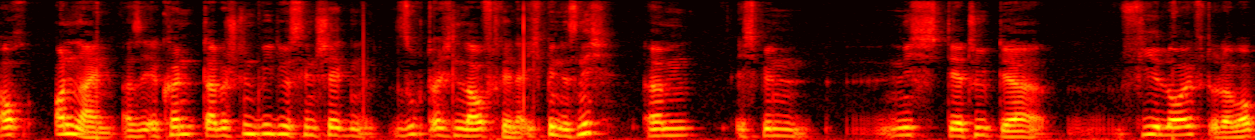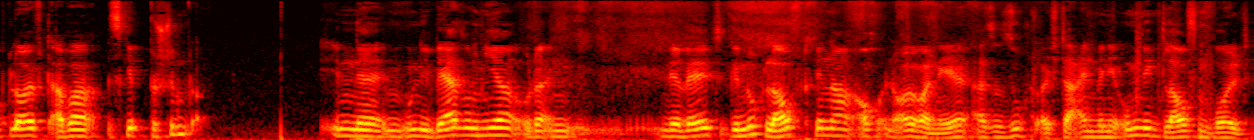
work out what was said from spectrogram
Auch online. Also ihr könnt da bestimmt Videos hinschicken. Sucht euch einen Lauftrainer. Ich bin es nicht. Ähm, ich bin nicht der Typ, der viel läuft oder überhaupt läuft, aber es gibt bestimmt in der, im Universum hier oder in, in der Welt genug Lauftrainer, auch in eurer Nähe. Also sucht euch da ein, wenn ihr unbedingt laufen wollt.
